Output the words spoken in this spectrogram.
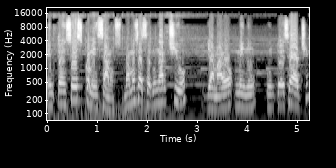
Entonces comenzamos. Vamos a hacer un archivo llamado menú.sh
